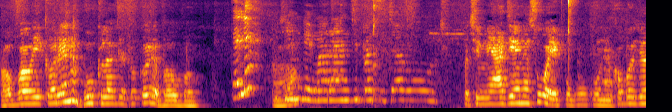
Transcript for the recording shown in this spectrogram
ભાવ ભાવ એ કરે ને? ભૂખ લાગે તો કરે ભાવ ભાવ પછી મેં આજે એને શું આપ્યું કુકુને ખબર છે?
